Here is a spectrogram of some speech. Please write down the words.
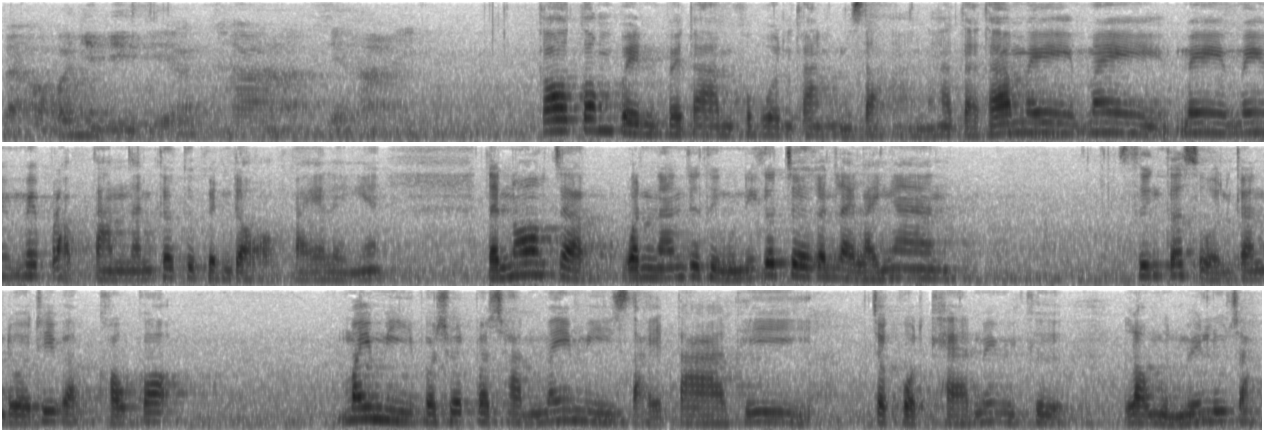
แต่เขาก็ยินดีเสียค่าเสียหายก็ต้องเป็นไปตามกระบวนการของศาลนะคะแต่ถ้าไม่ไม่ไม่ไม่ไม่ปรับตามนั้นก็คือเป็นดอกไปอะไรเงี้ยแต่นอกจากวันนั้นจนถึงวันนี้ก็เจอกันหลาย ๆ งาน ซึ่งก็สวนกันโดยที่แบบเขาก็ไม่มีประชดประชันไม่มีสายตาที่จะกดแค้นไม่มีคือ เราเหมือนไม่รู้จัก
